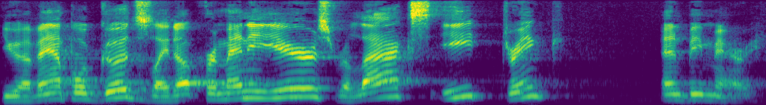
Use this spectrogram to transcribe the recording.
you have ample goods laid up for many years, relax, eat, drink, and be merry.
